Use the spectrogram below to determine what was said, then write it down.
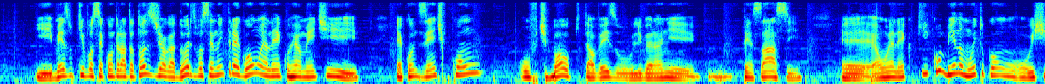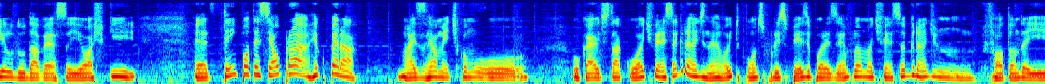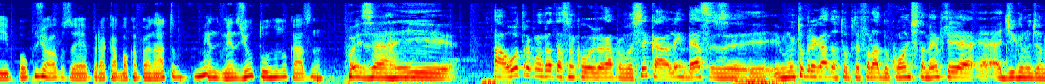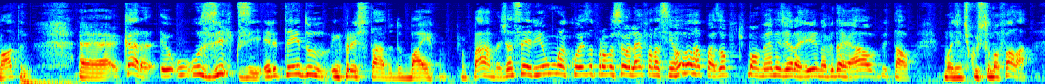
e mesmo que você contrata todos os jogadores, você não entregou um elenco realmente é condizente com o futebol que talvez o Liverani pensasse é, é, um elenco que combina muito com o estilo do Davessa e eu acho que é, tem potencial para recuperar. Mas realmente, como o, o Caio destacou, a diferença é grande, né? Oito pontos para o Spezia, por exemplo, é uma diferença grande, faltando aí poucos jogos é, para acabar o campeonato, menos, menos de um turno no caso, né? Pois é, e a outra contratação que eu vou jogar para você, cara, além dessas, e, e, muito obrigado, Arthur, por ter falado do Conte também, porque é, é, é digno de nota. É, cara, eu, o, o Zirkzee, ele ter ido emprestado do Bayern pro Parma, já seria uma coisa para você olhar e falar assim: ô oh, rapaz, olha o futebol manager aí na vida real e tal, como a gente costuma falar.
